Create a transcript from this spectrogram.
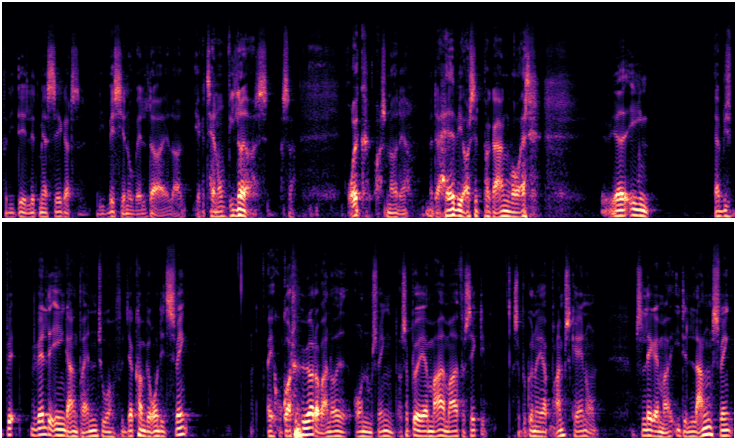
Fordi det er lidt mere sikkert, fordi hvis jeg nu vælter, eller jeg kan tage nogle vildere, altså ryg og sådan noget der. Men der havde vi også et par gange, hvor at, vi havde en, ja, vi, vi vælte en gang på anden tur, fordi der kom vi rundt i et sving, og jeg kunne godt høre, der var noget rundt om svinget, og så blev jeg meget, meget forsigtig. Så begynder jeg at bremse kanonen, og så lægger jeg mig i det lange sving,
